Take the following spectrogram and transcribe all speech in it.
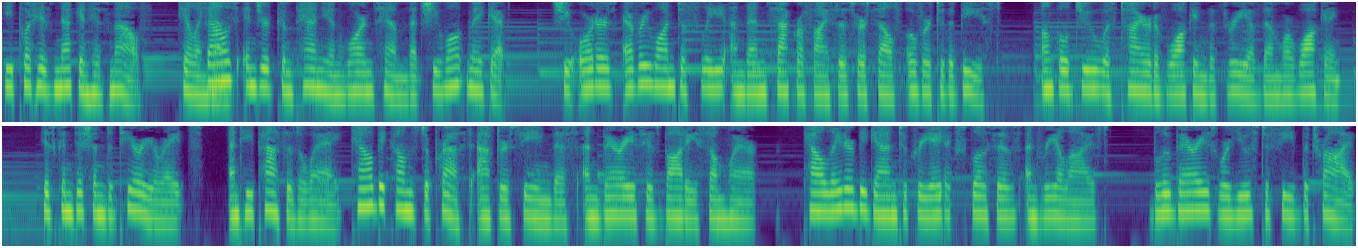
He put his neck in his mouth, killing Cao's him. injured companion warns him that she won't make it. She orders everyone to flee and then sacrifices herself over to the beast. Uncle Ju was tired of walking the three of them were walking. His condition deteriorates, and he passes away. Cao becomes depressed after seeing this and buries his body somewhere. Cao later began to create explosives and realized, blueberries were used to feed the tribe.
